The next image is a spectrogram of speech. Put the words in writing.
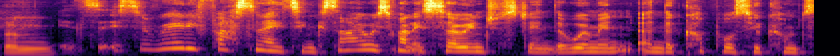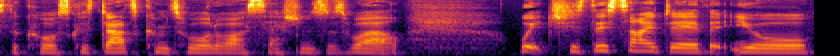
And It's, it's really fascinating because I always find it so interesting the women and the couples who come to the course because dads come to all of our sessions as well, which is this idea that you're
